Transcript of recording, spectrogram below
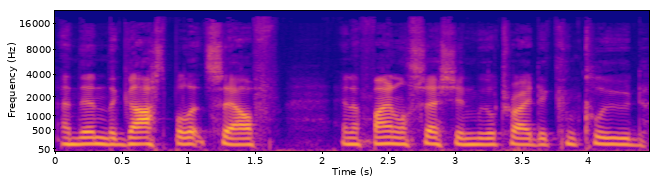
and then the gospel itself. In a final session, we'll try to conclude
